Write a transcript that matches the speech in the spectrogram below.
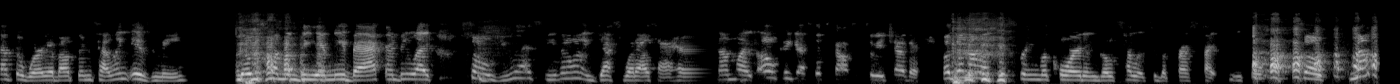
I have to worry about them telling is me. They'll just come and DM me back and be like, "So you had Stephen on, and guess what else I heard?" And I'm like, oh, "Okay, yes, let's gossip to each other." But then I like to screen record and go tell it to the press type people. So not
